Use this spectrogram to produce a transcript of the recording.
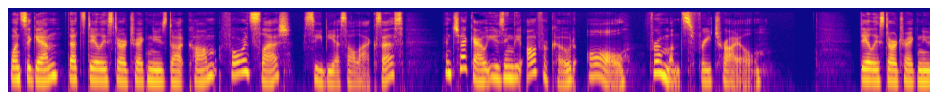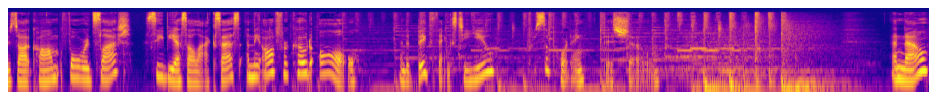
Once again, that's dailystartreknews.com forward slash CBS All Access and check out using the offer code ALL for a month's free trial. dailystartreknews.com forward slash CBS All Access and the offer code ALL. And a big thanks to you for supporting this show. And now,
